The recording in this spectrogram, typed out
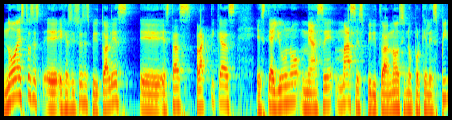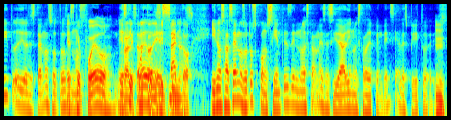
No estos eh, ejercicios espirituales, eh, estas prácticas, este ayuno me hace más espiritual, no, sino porque el Espíritu de Dios está en nosotros. Es que puedo realizar estas disciplinas. Exacto. Y nos hace a nosotros conscientes de nuestra necesidad y nuestra dependencia del Espíritu de Dios.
